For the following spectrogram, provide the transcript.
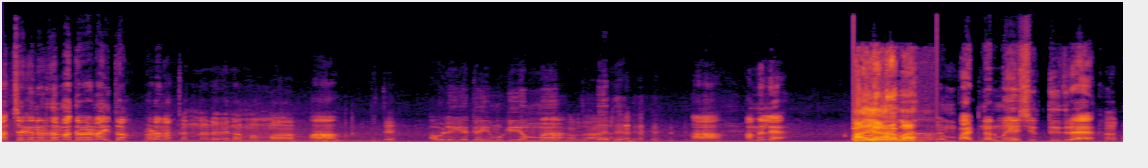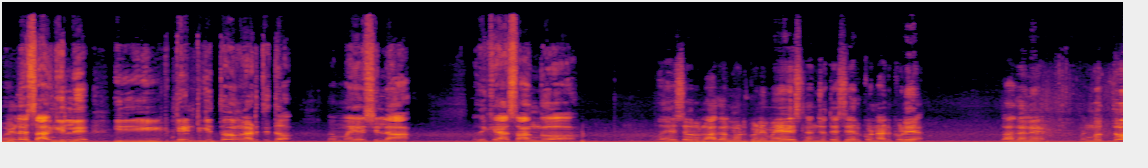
ಅಚ್ಚ ಕನ್ನಡದಲ್ಲಿ ಮಾತಾಡೋಣ ಆಯ್ತು ನೋಡೋಣ. ಕನ್ನಡವೇ ನಮ್ಮಮ್ಮ. ಹಾ. ಅವಳಿಗೆ ಕೈ ಮುಗಿಯಮ್ಮ. ಹೌದಾ? ಹಾ ಆಮೇಲೆ ಹಾ ಹೇಳ್ರಪ್ಪ. ನಮ್ಮ ಪಾರ್ಟ್ನರ್ ಮಹೇಶ್ ಇದ್ದಿದ್ರೆ ಒಳ್ಳೆ ಸಾಂಗ್ ಇಲ್ಲಿ ಈ ಟೆಂಟ್ ಗಿತ್ತು ಹಂಗ ಆಡ್ತಿದ್ದ. ನಮ್ಮ ಮಹೇಶ್ ಇಲ್ಲ. ಅದಕ್ಕೆ ಆ ಸಾಂಗ್ ಮಹೇಶ್ ಅವರು ಲಾಗಲ್ಲಿ ನೋಡ್ಕೊಳ್ಳಿ ಮಹೇಶ್ ನನ್ನ ಜೊತೆ ಸೇರ್ಕೊಂಡು ಆಡ್ಕೊಳ್ಳಿ. ಲಾಗಲ್ಲಿ ನಂಗೆ ಗೊತ್ತು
